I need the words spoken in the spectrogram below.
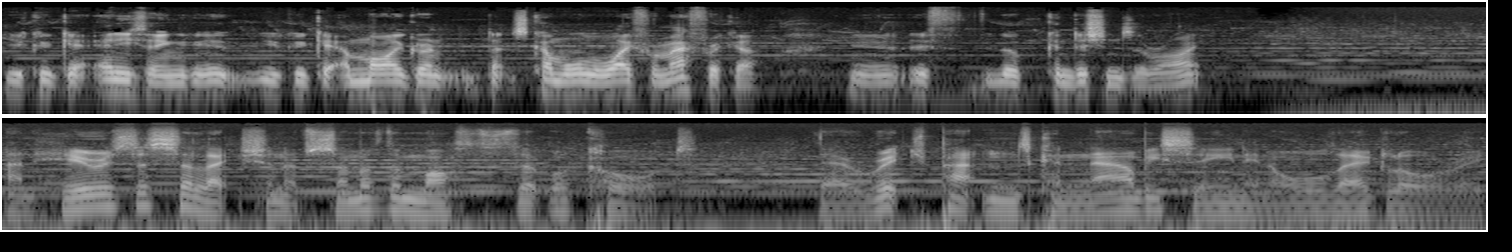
you could get anything. You could get a migrant that's come all the way from Africa, you know, if the conditions are right. And here is a selection of some of the moths that were caught. Their rich patterns can now be seen in all their glory.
